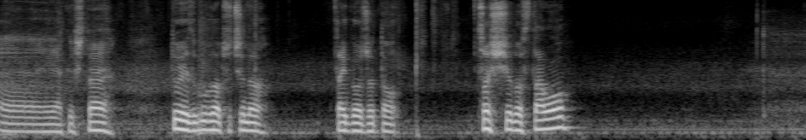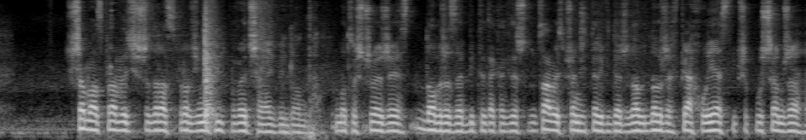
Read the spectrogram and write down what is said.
e, jakieś te. Tu jest główna przyczyna tego, że to coś się dostało. Trzeba sprawdzić, jeszcze zaraz sprawdzimy filtr powietrza jak wygląda. Bo coś czuję, że jest dobrze zabity, tak jak zresztą cały sprzęt tutaj widać, że dob- dobrze w piachu jest i przypuszczam, że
